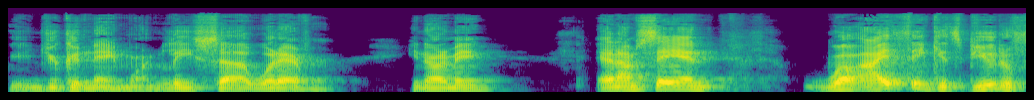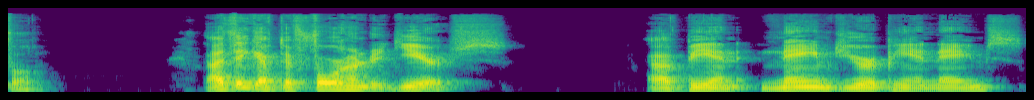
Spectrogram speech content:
you could name one, Lisa, whatever. You know what I mean? And I'm saying, well, I think it's beautiful. I think after 400 years of being named European names,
